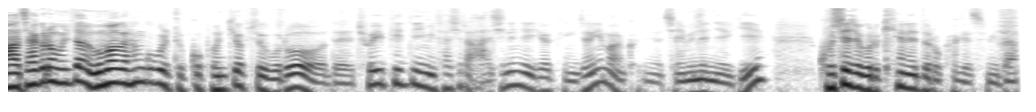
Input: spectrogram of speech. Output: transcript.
아, 자, 그럼 일단 음악을 한 곡을 듣고 본격적으로, 네, 초이 PD님이 사실 아시는 얘기가 굉장히 많거든요. 재밌는 얘기. 구체적으로 캐내도록 하겠습니다.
